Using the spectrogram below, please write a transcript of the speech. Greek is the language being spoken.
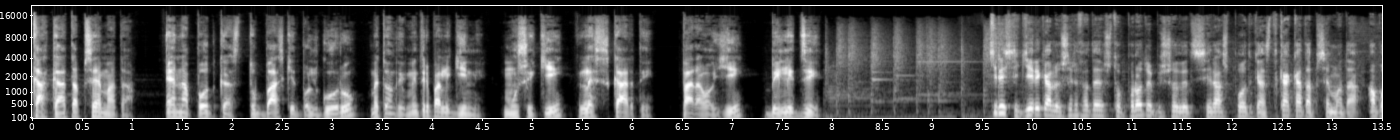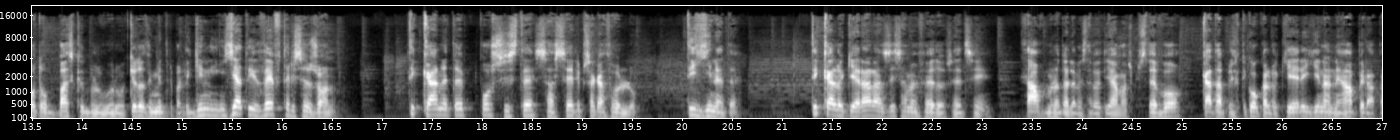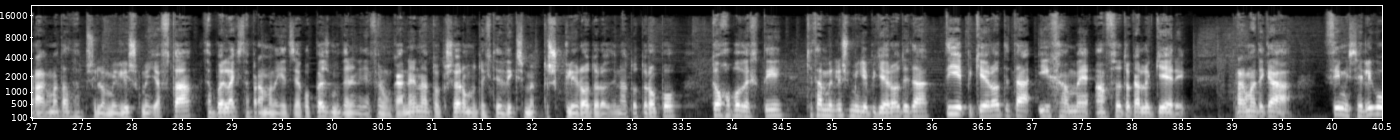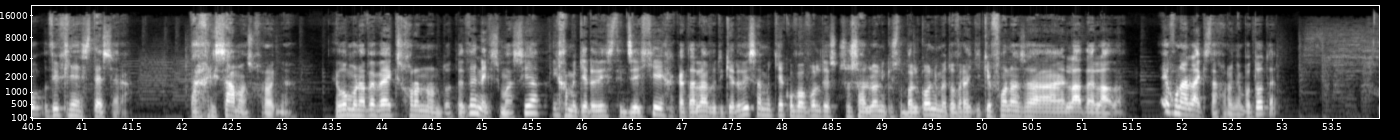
Κακά τα ψέματα. Ένα podcast του Basketball Guru με τον Δημήτρη Παλυγκίνη. Μουσική Les Σκάρτη. Παραγωγή Billy G. Κυρίες και κύριοι, καλώς ήρθατε στο πρώτο επεισόδιο της σειράς podcast Κακά τα ψέματα από τον Basketball Guru και τον Δημήτρη Παλυγκίνη για τη δεύτερη σεζόν. Τι κάνετε, πώς είστε, σας έριψα καθόλου. Τι γίνεται. Τι καλοκαιράρα ζήσαμε φέτος, έτσι. Θα έχουμε να τα λέμε στα παιδιά μας, πιστεύω. Καταπληκτικό καλοκαίρι, γίνανε άπειρα πράγματα, θα ψιλομιλήσουμε για αυτά. Θα πω ελάχιστα πράγματα για τις διακοπές μου, δεν ενδιαφέρουν κανένα. Το ξέρω, μου το έχετε δείξει με το σκληρότερο δυνατό τρόπο. Το έχω αποδεχτεί και θα μιλήσουμε για επικαιρότητα. Τι επικαιρότητα είχαμε αυτό το καλοκαίρι. Πραγματικά, θύμισε λίγο 2004. Τα χρυσά μας χρόνια. Εγώ ήμουν βέβαια 6 χρονών τότε. Δεν έχει σημασία. Είχαμε κερδίσει την Τσεχία, είχα καταλάβει ότι κερδίσαμε και έκοβα βόλτες στο σαλόνι και στο μπαλκόνι με το βρακί και φώναζα Ελλάδα, Ελλάδα. Έχουν αλλάξει τα χρόνια από τότε.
